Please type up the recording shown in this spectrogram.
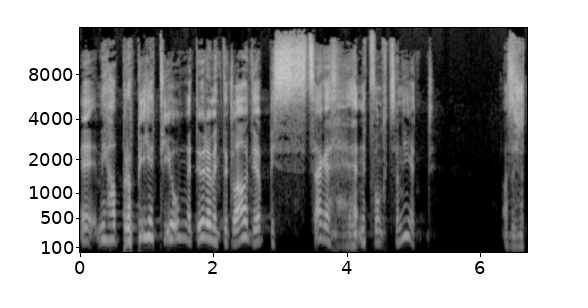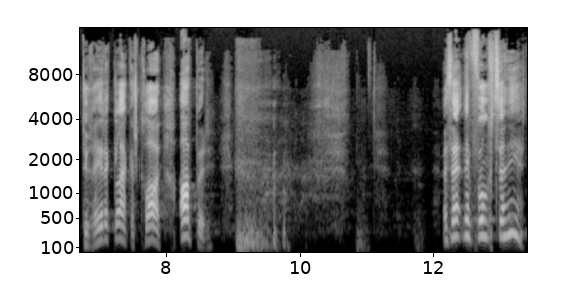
äh, ich habe probiert, die Jungen durch mit der Claudia etwas zu sagen, es hat nicht funktioniert. Also es ist natürlich eher gelegen, ist klar. Aber Es hat nicht funktioniert.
